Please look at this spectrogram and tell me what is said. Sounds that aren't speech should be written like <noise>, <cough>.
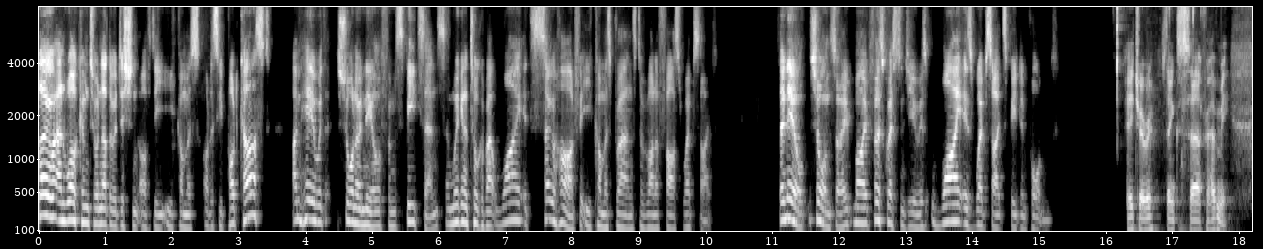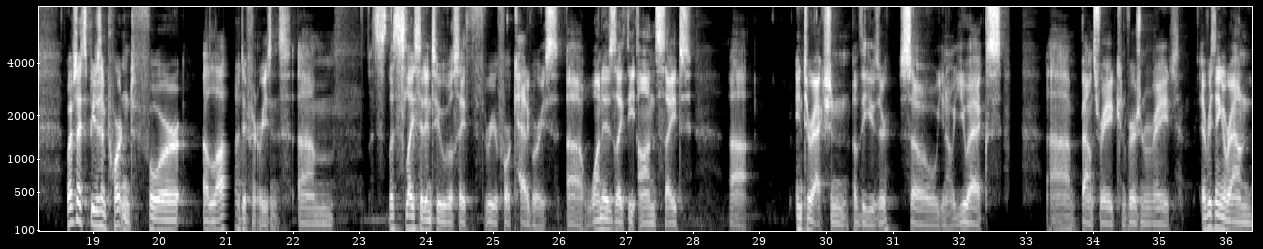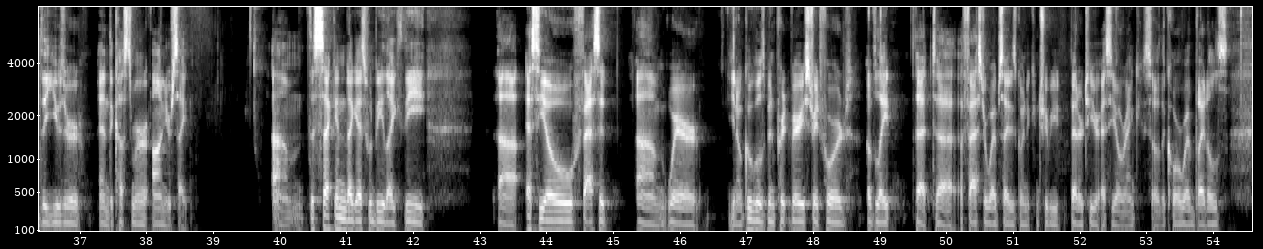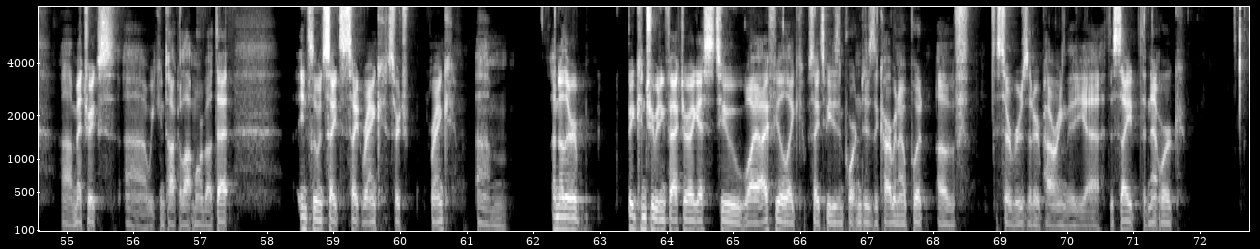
Hello, and welcome to another edition of the e-commerce Odyssey podcast. I'm here with Sean O'Neill from SpeedSense, and we're going to talk about why it's so hard for e-commerce brands to run a fast website. So, Neil, Sean, sorry, my first question to you is: Why is website speed important? Hey, Trevor. Thanks uh, for having me. Website speed is important for a lot of different reasons. Um, let's let's slice it into we'll say three or four categories. Uh, one is like the on-site uh, interaction of the user. So you know UX, uh, bounce rate, conversion rate, everything around the user and the customer on your site. Um, the second, I guess, would be like the uh, SEO facet, um, where you know Google's been very straightforward of late that uh, a faster website is going to contribute better to your SEO rank. So the core web vitals uh, metrics, uh, we can talk a lot more about that. Influence sites, site rank, search rank. Um, another big contributing factor, I guess, to why I feel like site speed is important is the carbon output of the servers that are powering the uh, the site, the network.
